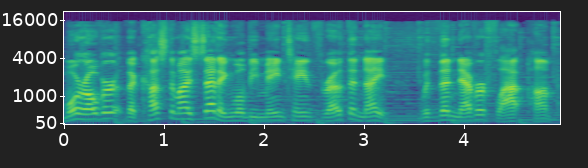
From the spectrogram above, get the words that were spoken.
Moreover, the customized setting will be maintained throughout the night with the never flat pump.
